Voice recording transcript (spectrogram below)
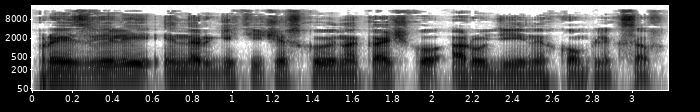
произвели энергетическую накачку орудийных комплексов.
